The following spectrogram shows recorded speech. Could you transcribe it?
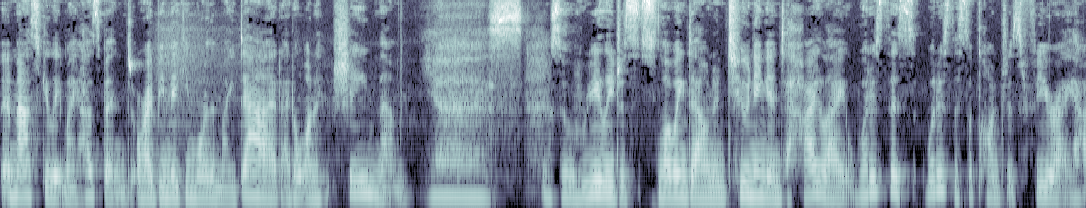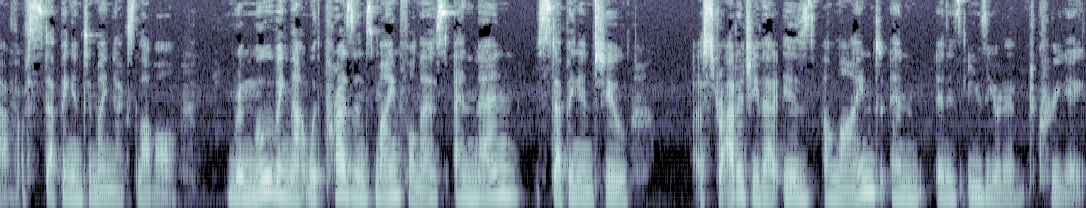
emasculate my husband or I'd be making more than my dad. I don't want to shame them. Yes. And so really just slowing down and tuning in to highlight what is this, what is the subconscious fear I have of stepping into my next level? Removing that with presence, mindfulness, and then stepping into a strategy that is aligned and, and is easier to, to create.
